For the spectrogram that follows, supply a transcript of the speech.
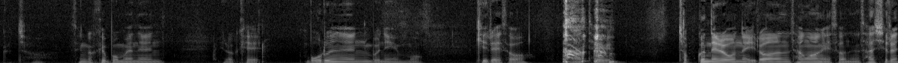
그렇죠. 생각해 보면은 이렇게 모르는 분이 뭐 길에서 나한테 접근해 오는 이런 상황에서는 사실은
